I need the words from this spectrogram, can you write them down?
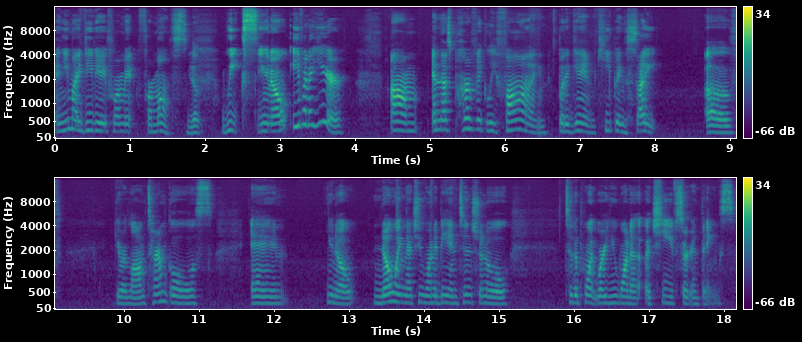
and you might deviate from it for months, yep. weeks, you know, even a year. Um, and that's perfectly fine. But again, keeping sight of your long term goals and, you know, knowing that you want to be intentional to the point where you want to achieve certain things.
